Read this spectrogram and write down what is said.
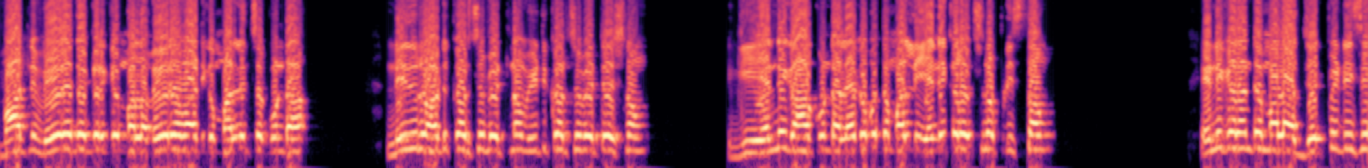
వాటిని వేరే దగ్గరికి మళ్ళీ వేరే వాటికి మళ్ళించకుండా నిధులు అటు ఖర్చు పెట్టినాం ఇటు ఖర్చు పెట్టేసినాం. ఇవన్నీ కాకుండా లేకపోతే మళ్ళీ ఎన్నికలు వచ్చినప్పుడు ఇస్తాం. ఎన్నికలంటే మళ్ళీ జెడ్పీటీసీ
